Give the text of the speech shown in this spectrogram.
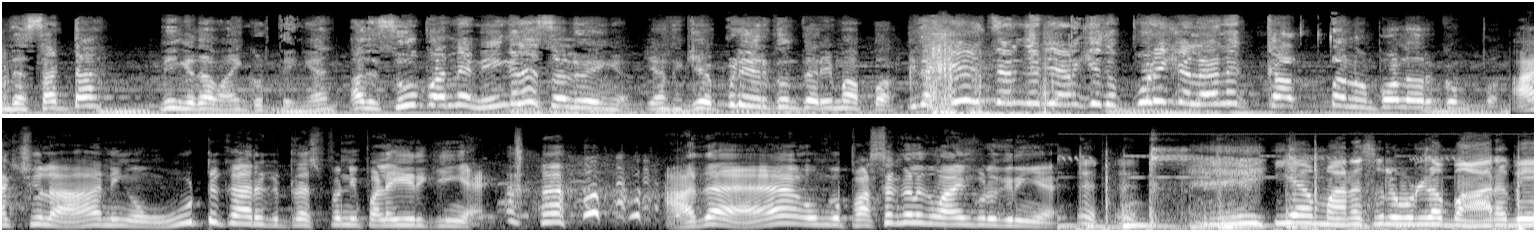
இந்த சட்டை நீங்க தான் வாங்கி கொடுத்தீங்க. அது சூப்பர்னு நீங்களே சொல்லுவீங்க. எனக்கு எப்படி இருக்கும் தெரியுமாப்பா? இத கீழ் தெரிஞ்சுட்டு எனக்கு இது பிடிக்கலன்னு கத்தணும் போல இருக்கும்பா ஆக்சுவலா நீங்க உங்க வீட்டுக்காருக்கு ட்ரெஸ் பண்ணி பழகிருக்கீங்க அத உங்க பசங்களுக்கு வாங்கி கொடுக்குறீங்க. என் மனசுல உள்ள பாரமே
